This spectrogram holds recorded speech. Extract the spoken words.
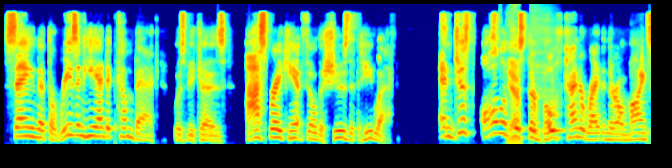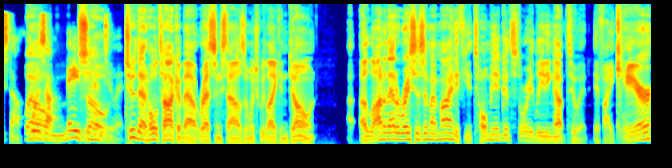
saying that the reason he had to come back was because Ospreay can't fill the shoes that he left. And just all of Yeah. this, they're both kind of right in their own mind stuff was amazing So into it. to that whole talk about wrestling styles and which we like and don't, a- lot of that erases in my mind if you told me a good story leading up to it. If I care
